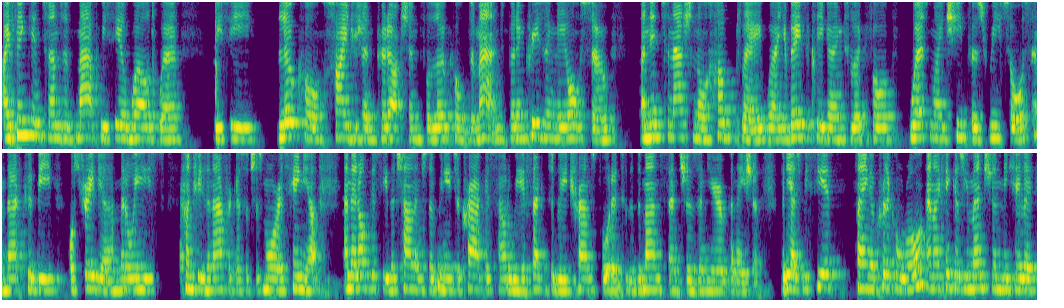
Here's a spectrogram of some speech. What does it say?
I think in terms of MAP, we see a world where we see local hydrogen production for local demand, but increasingly also an international hub play where you're basically going to look for where's my cheapest resource, and that could be Australia, Middle East, countries in Africa, such as Mauritania. And then obviously the challenge that we need to crack is how do we effectively transport it to the demand centers in Europe and Asia. But yes, we see it playing a critical role. And I think, as you mentioned, Michele,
